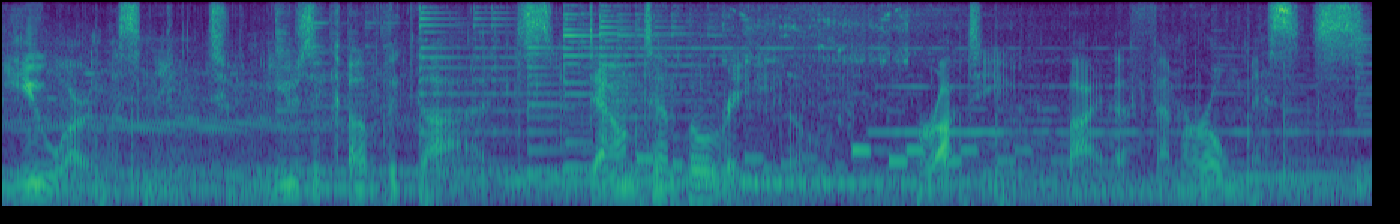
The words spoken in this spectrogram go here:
You are listening to Music of the Gods, Downtempo Radio, brought to you by Ephemeral Mists.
